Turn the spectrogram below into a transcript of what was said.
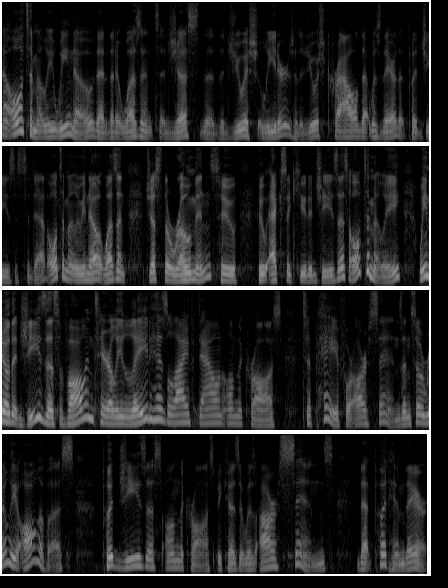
Now, ultimately, we know that, that it wasn't just the, the Jewish leaders or the Jewish crowd that was there that put Jesus to death. Ultimately, we know it wasn't just the Romans who, who executed Jesus. Ultimately, we know that Jesus voluntarily laid his life down on the cross to pay for our sins. And so, really, all of us put Jesus on the cross because it was our sins that put him there.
